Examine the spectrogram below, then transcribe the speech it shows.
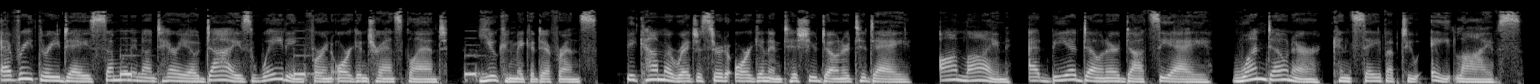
Every three days, someone in Ontario dies waiting for an organ transplant. You can make a difference. Become a registered organ and tissue donor today. Online at beadonor.ca. One donor can save up to eight lives.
